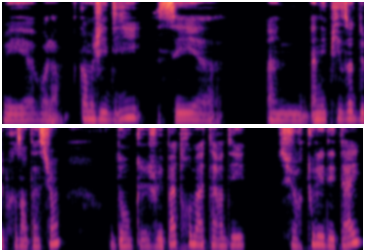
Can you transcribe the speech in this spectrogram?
Mais euh, voilà, comme j'ai dit, c'est euh, un, un, épisode de présentation, donc je vais pas trop m'attarder sur tous les détails,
